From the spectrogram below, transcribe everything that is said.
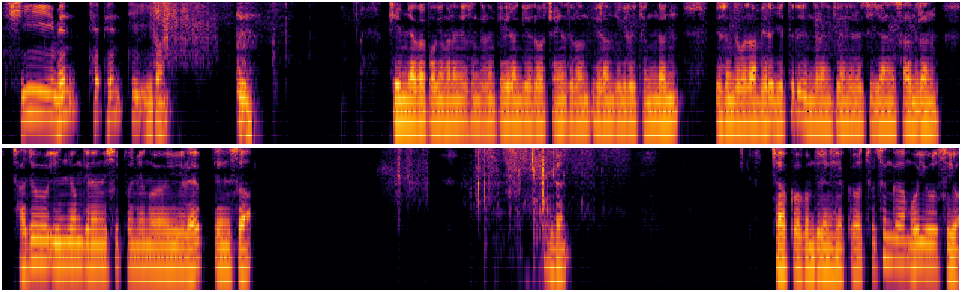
티멘테펜티 이론 피임약을 복용하는 여성들은 배란기에도 자연스러운 배란 주기를 겪는 여성들보다 매력이 떨어진다는 견해를 지지하는 사람들은 자주 인용되는 18명의 랩 댄서. 이런. 자고 금지는 했고 출산과 모유 수요.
